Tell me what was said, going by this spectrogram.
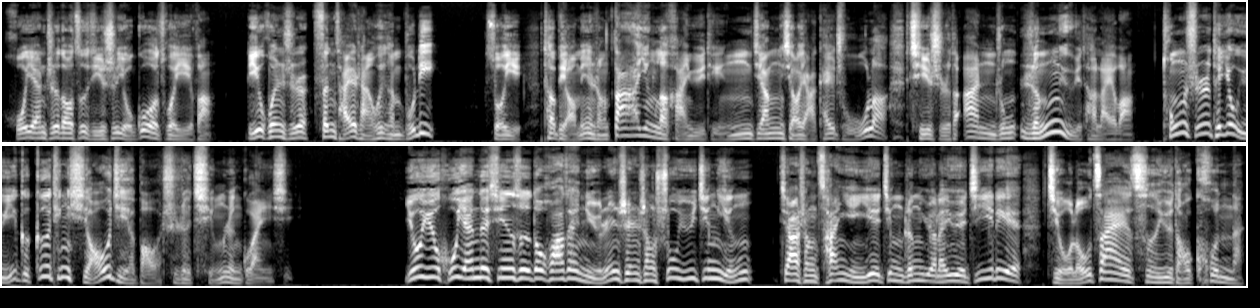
胡言知道自己是有过错一方。离婚时分财产会很不利，所以他表面上答应了韩玉婷，将小雅开除了。其实他暗中仍与她来往，同时他又与一个歌厅小姐保持着情人关系。由于胡言的心思都花在女人身上，疏于经营，加上餐饮业竞争越来越激烈，酒楼再次遇到困难。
